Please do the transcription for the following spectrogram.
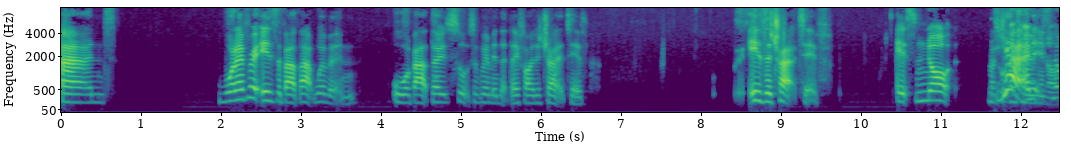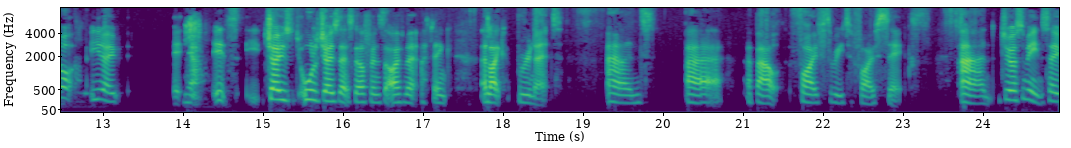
and whatever it is about that woman or about those sorts of women that they find attractive is attractive. It's not, That's yeah, and honing it's on. not, you know, it, Yeah. it's Joe's all of Joe's ex girlfriends that I've met. I think are like brunette and uh, about five three to five six, and do you know what I mean? So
